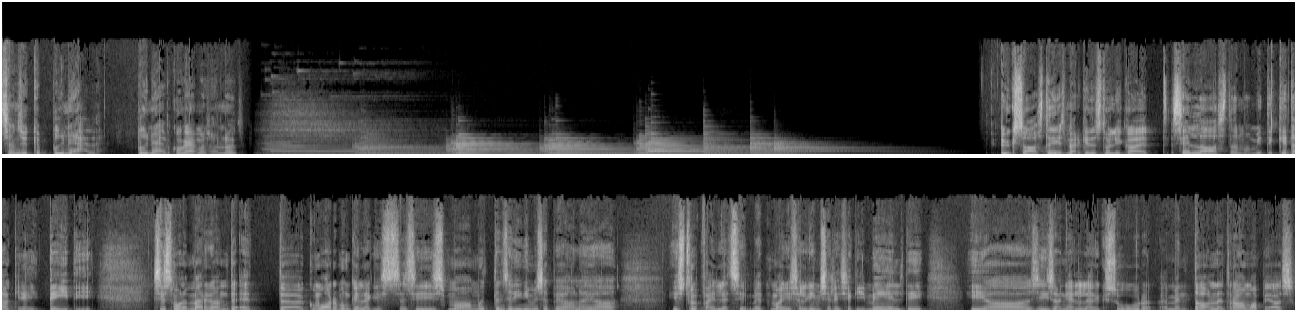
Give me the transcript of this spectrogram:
see on sihuke põnev, põnev kogemus olnud. üks aasta eesmärkidest oli ka, et sel aastal ma mitte kedagi ei date'i. sest ma olen märganud, et äh, kui ma armun kellegisse, siis ma mõtlen selle inimese peale ja ja siis tuleb välja, et see, et ma sellele inimesele isegi ei meeldi. ja siis on jälle üks suur mentaalne draama peas.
